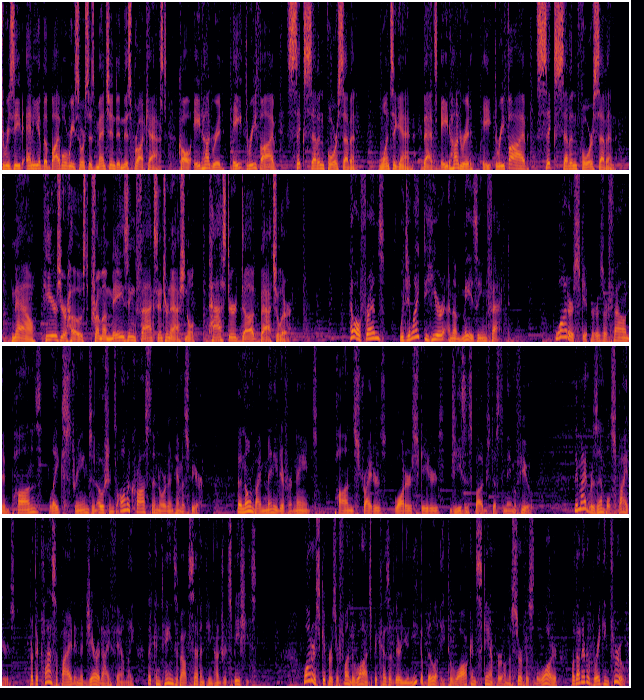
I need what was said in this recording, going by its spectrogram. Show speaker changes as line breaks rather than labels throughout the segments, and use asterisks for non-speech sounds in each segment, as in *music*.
To receive any of the Bible resources mentioned in this broadcast, call 800 835 6747. Once again, that's 800 835 6747. Now, here's your host from Amazing Facts International, Pastor Doug Batchelor.
Hello, friends. Would you like to hear an amazing fact? Water skippers are found in ponds, lakes, streams, and oceans all across the Northern Hemisphere. They're known by many different names pond striders, water skaters, Jesus bugs, just to name a few. They might resemble spiders, but they're classified in the Gerardidae family that contains about 1,700 species. Water skippers are fun to watch because of their unique ability to walk and scamper on the surface of the water without ever breaking through.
